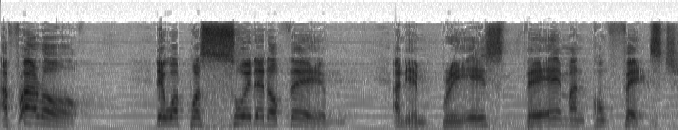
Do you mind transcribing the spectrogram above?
afar off. They were persuaded of them, and embraced them and confessed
